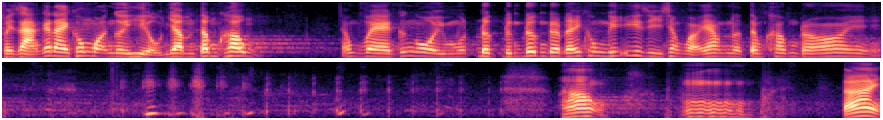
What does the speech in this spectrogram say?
phải giảng cái này không mọi người hiểu nhầm tâm không? Xong về cứ ngồi một đực đừng đưng ra đấy không nghĩ cái gì, xong bảo em là tâm không rồi. Không? Ừ. Đây.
